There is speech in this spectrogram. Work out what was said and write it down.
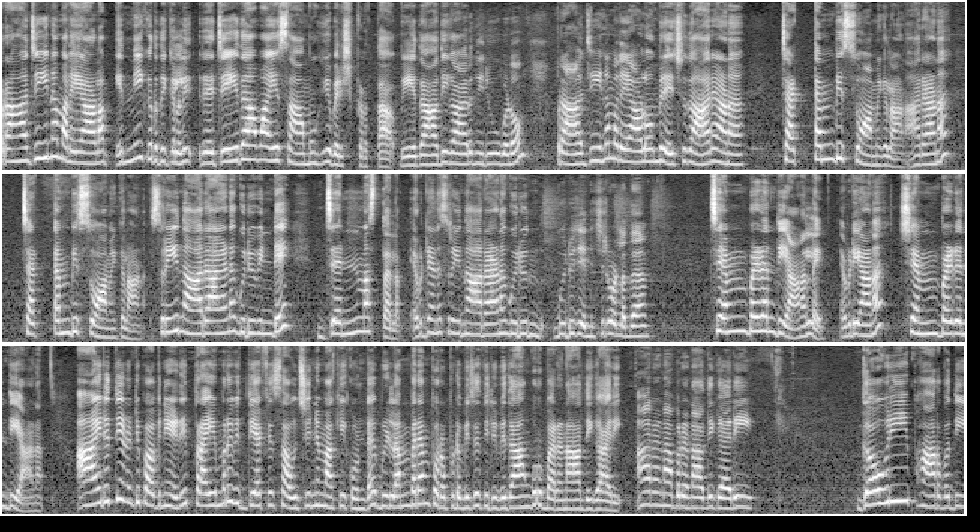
പ്രാചീന മലയാളം എന്നീ കൃതികളിൽ രചയിതാവായ സാമൂഹ്യ പരിഷ്കർത്താവ്. വേദാധികാര നിരൂപണവും പ്രാചീന മലയാളവും രചിച്ചത് ആരാണ്? ചട്ടമ്പി സ്വാമികളാണ്. ആരാണ്? ചട്ടമ്പി സ്വാമികളാണ്. ശ്രീനാരായണ ഗുരുവിന്റെ ജന്മസ്ഥലം. എവിടെയാണ് ശ്രീനാരായണ ഗുരു ഗുരു ജനിച്ചിട്ടുള്ളത്? ചെമ്പഴന്തിയാണല്ലേ? എവിടെയാണ്? ചെമ്പഴന്തിയാണ്. ആയിരത്തി എണ്ണൂറ്റി പതിനേഴിൽ പ്രൈമറി വിദ്യാഭ്യാസം സൗജന്യമാക്കിക്കൊണ്ട് വിളംബരം പുറപ്പെടുവിച്ച തിരുവിതാംകൂർ ഭരണാധികാരി. ആരാണ് ഭരണാധികാരി? ഗൗരി ഭാർവതി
